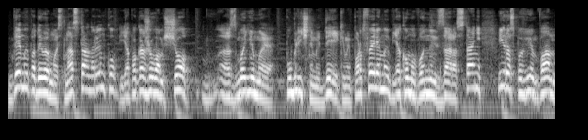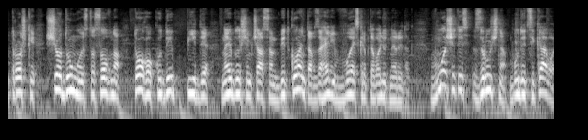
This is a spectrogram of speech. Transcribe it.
де ми подивимось на стан ринку. Я покажу вам, що е, з моїми публічними деякими портфелями, в якому вони зараз стані, і розповім вам трошки, що думаю стосовно того, куди піде найближчим часом біткоін та взагалі весь криптовалютний ринок. Вмощитись зручно, буде цікаво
